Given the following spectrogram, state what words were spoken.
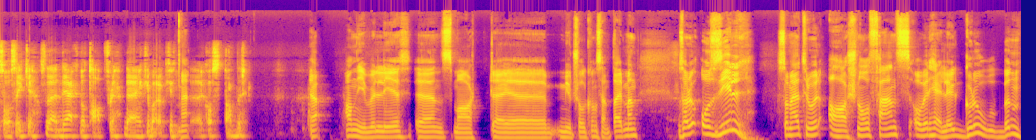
så å si ikke. Så det, det er ikke noe tap for dem. Det er egentlig bare å kutte kostnader. Ja, angivelig eh, en smart eh, mutual consent der. Men så har du Ozil, som jeg tror Arsenal-fans over hele globen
